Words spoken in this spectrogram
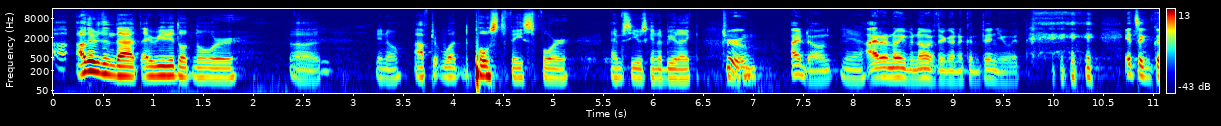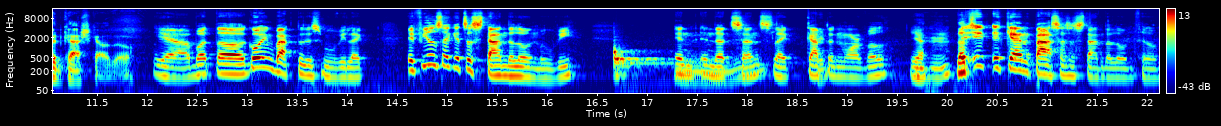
uh, other than that, I really don't know where, uh, you know, after what the post Phase Four MCU is gonna be like. True. Mhm. I don't. Yeah. I don't even know if they're going to continue it. it's a good cash cow, though. Yeah, but uh, going back to this movie, like it feels like it's a standalone movie, in in that Mm. sense, like Captain Marvel. yeah, Mhm. that's it, it can pass as a standalone film.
